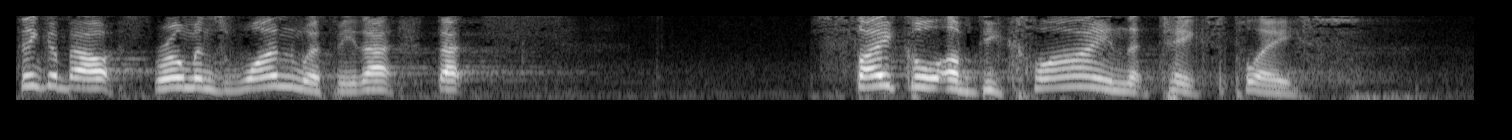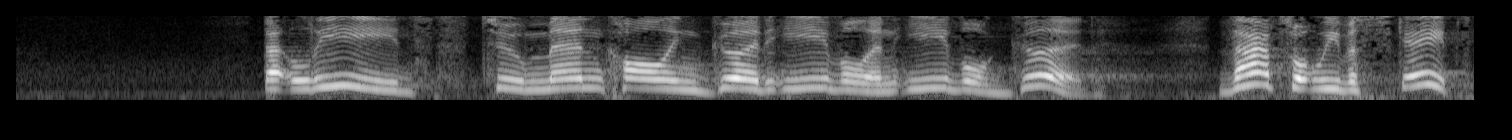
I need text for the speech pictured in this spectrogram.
Think about Romans 1 with me, that, that cycle of decline that takes place that leads to men calling good evil and evil good. That's what we've escaped.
